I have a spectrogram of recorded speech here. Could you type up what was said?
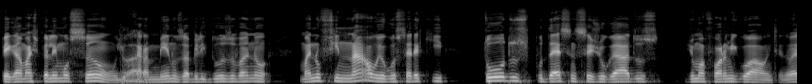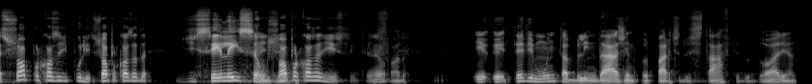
pegar mais pela emoção. E o Claro. cara menos habilidoso vai não. Mas no final eu gostaria que todos pudessem ser julgados de uma forma igual, entendeu? É só por causa de política, só por causa da- de ser eleição, Entendi. só por causa disso, Que entendeu? foda. E, e teve muita blindagem por parte do staff do Dória?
